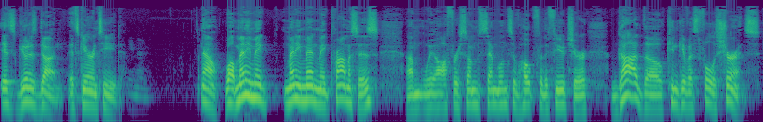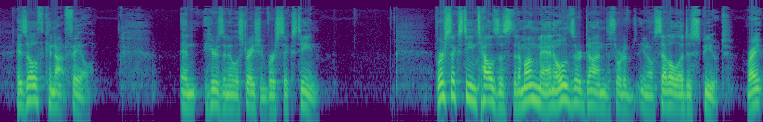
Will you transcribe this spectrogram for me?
it's good as done. It's guaranteed. Amen. Now, while many make many men make promises, um, we offer some semblance of hope for the future. God, though, can give us full assurance. His oath cannot fail. And here's an illustration, verse 16. Verse 16 tells us that among men, oaths are done to sort of, you know, settle a dispute, right?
